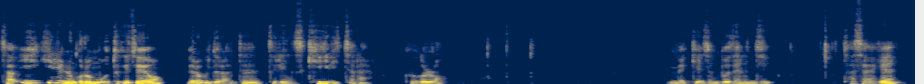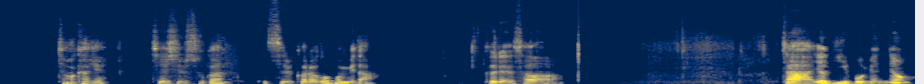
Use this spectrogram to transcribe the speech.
자, 이 길이는 그럼 어떻게 재요? 여러분들한테 드린 스케일 있잖아요. 그걸로 몇 개 정도 되는지 자세하게 정확하게 재실 수가 있을 거라고 봅니다. 그래서 자 여기 보면요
